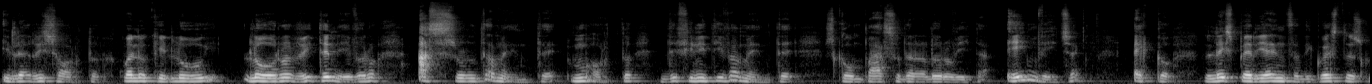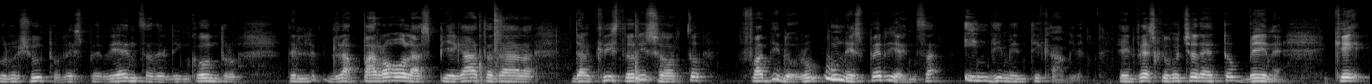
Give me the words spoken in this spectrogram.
il risorto, quello che lui, loro ritenevano assolutamente morto, definitivamente scomparso dalla loro vita. E invece Ecco, l'esperienza di questo sconosciuto, l'esperienza dell'incontro, della parola spiegata da, dal Cristo risorto, fa di loro un'esperienza indimenticabile. E il vescovo ci ha detto bene che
